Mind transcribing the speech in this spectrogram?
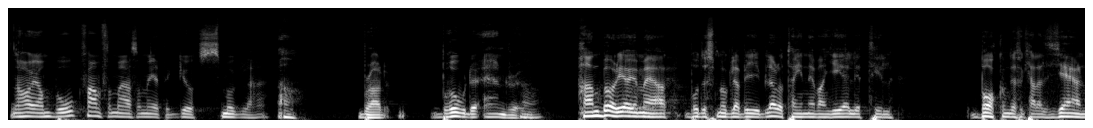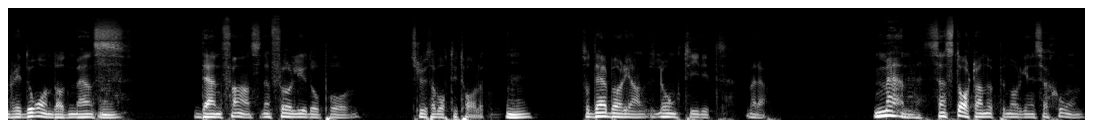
Nu har jag en bok framför mig som heter Guds smugglare. Ja. Brod, Broder Andrew. Ja. Han börjar ju med att både smuggla biblar och ta in evangeliet till bakom det som kallas järnridån då, medan Mm. den fanns. Den följer då på slutet av 80-talet. Mm. Så där började han långt tidigt med det. Men sen startade han upp en organisation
